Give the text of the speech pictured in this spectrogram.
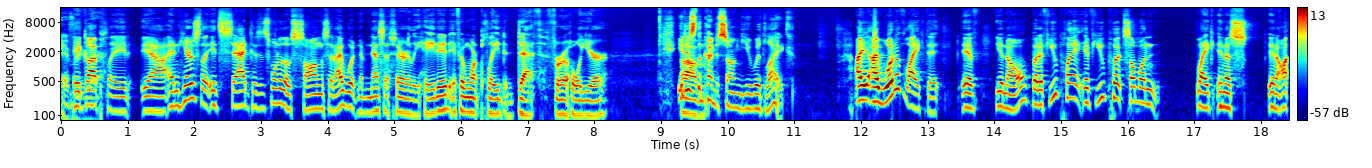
everywhere. It got played, yeah. And here's the it's sad because it's one of those songs that I wouldn't have necessarily hated if it weren't played to death for a whole year. It is the um, kind of song you would like. I I would have liked it if you know, but if you play if you put someone like in a in a,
